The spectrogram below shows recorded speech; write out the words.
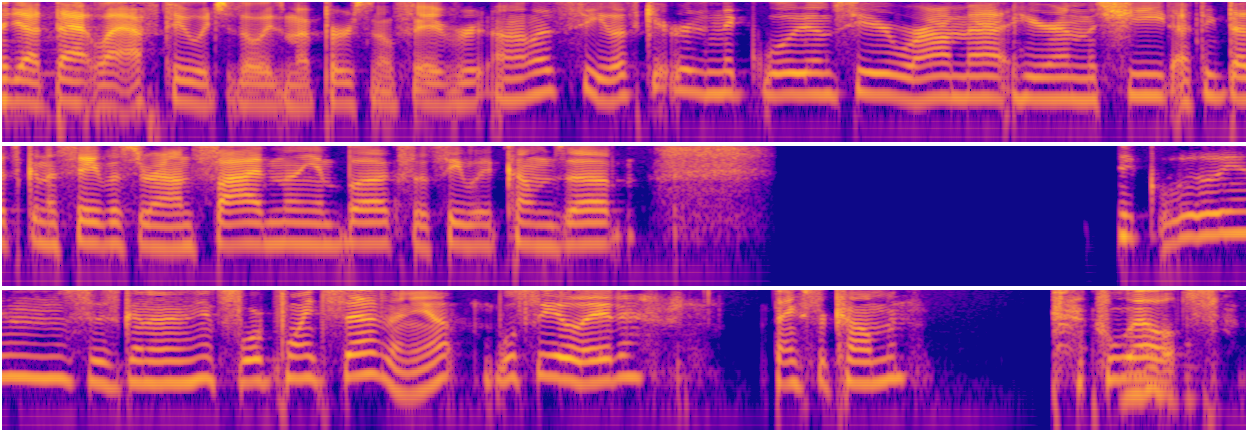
I got that laugh too, which is always my personal favorite. Uh, let's see. Let's get rid of Nick Williams here, where I'm at here on the sheet. I think that's going to save us around five million bucks. Let's see what comes up. Nick Williams is gonna 4.7. Yep. We'll see you later. Thanks for coming. Who else?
